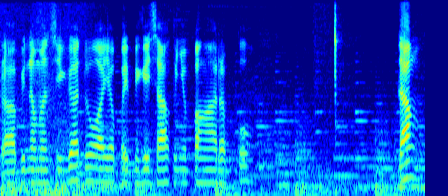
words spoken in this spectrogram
Grabe naman si God, oh. Ayaw pa ibigay sa akin yung pangarap ko. Lang.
